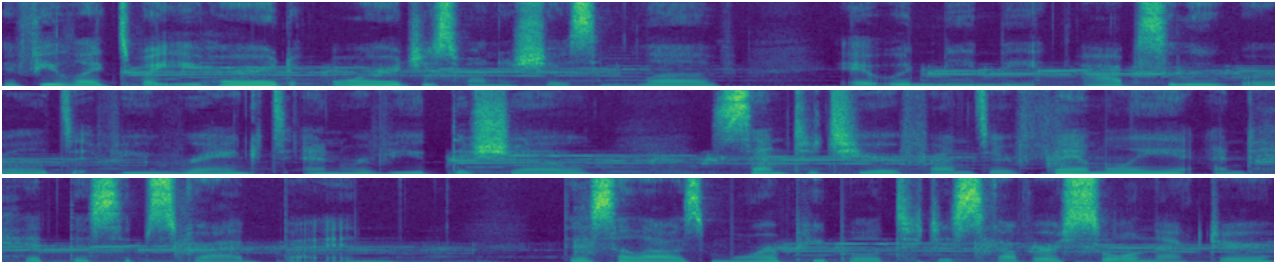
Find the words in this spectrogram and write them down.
If you liked what you heard or just want to show some love, it would mean the absolute world if you ranked and reviewed the show sent it to your friends or family, and hit the subscribe button. This allows more people to discover Soul Nectar,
